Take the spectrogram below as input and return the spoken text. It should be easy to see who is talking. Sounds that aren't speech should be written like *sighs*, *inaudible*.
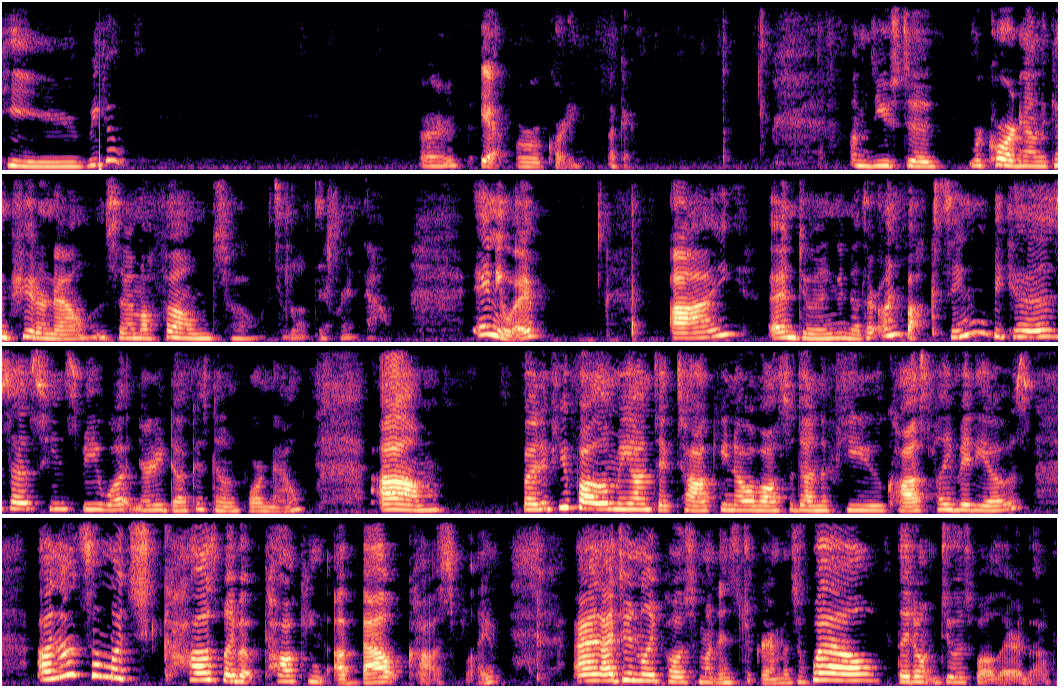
Speaker 1: here we go. Or, yeah, we're recording. Okay. I'm used to recording on the computer now instead of my phone, so it's a little different now. Anyway, I am doing another unboxing because that seems to be what Nerdy Duck is known for now. Um, but if you follow me on TikTok, you know I've also done a few cosplay videos. Uh, not so much cosplay, but talking about cosplay. And I generally post them on Instagram as well. They don't do as well there, though.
